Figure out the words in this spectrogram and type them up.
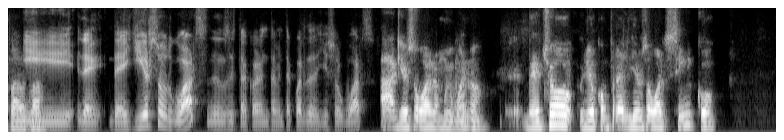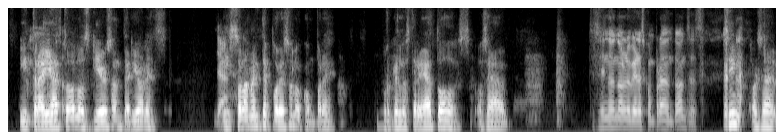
claro, claro. y de, de Gears of Wars, no sé si te acuerdas, también te acuerdas de Gears of Wars. Ah, Gears of War era muy bueno. De hecho, yo compré el Gears of War 5 y traía todos los Gears anteriores. Ya. Y solamente por eso lo compré. Porque los traía todos. O sea, Si no, no lo hubieras comprado entonces. sí, o sea,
